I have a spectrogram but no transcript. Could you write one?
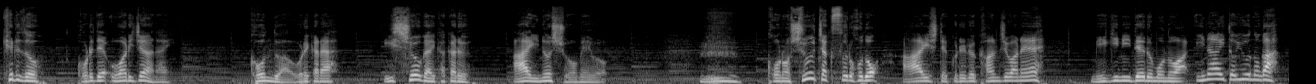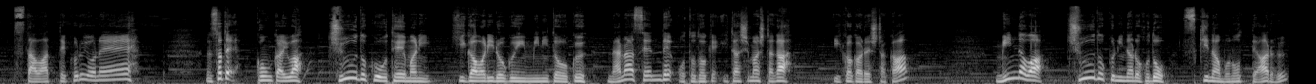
けれど、これで終わりじゃない。今度は俺から一生涯かかる愛の証明を。うん、この執着するほど愛してくれる感じはね、右に出る者はいないというのが伝わってくるよね。さて、今回は中毒をテーマに日替わりログインミニトーク7選でお届けいたしましたが、いかがでしたか？みんなは中毒になるほど好きなものってある？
